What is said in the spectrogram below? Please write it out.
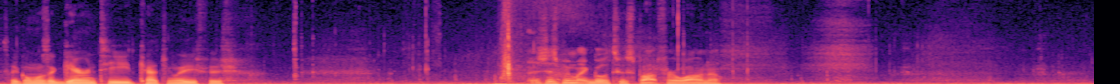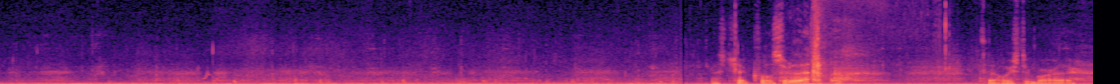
it's like almost a guaranteed catching ladyfish. It's just been my go-to spot for a while now. Let's check closer to that. To that oyster bar there.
